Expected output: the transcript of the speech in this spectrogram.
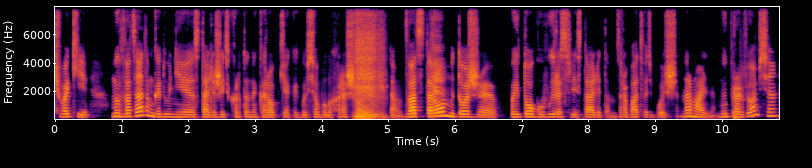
чуваки, мы в двадцатом году не стали жить в картонной коробке, а как бы все было хорошо. Там, в двадцать втором мы тоже по итогу выросли и стали там зарабатывать больше. Нормально. Мы прорвемся,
